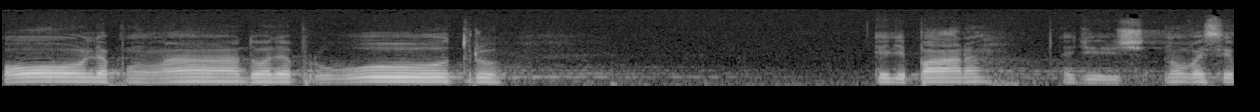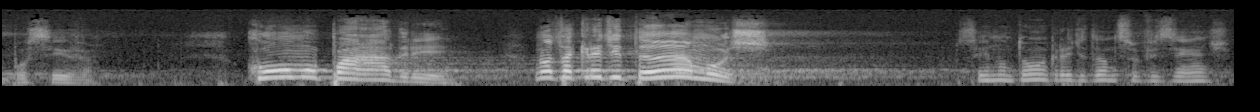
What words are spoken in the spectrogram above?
olha para um lado, olha para o outro. Ele para e diz: Não vai ser possível. Como, padre? Nós acreditamos. Vocês não estão acreditando o suficiente.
